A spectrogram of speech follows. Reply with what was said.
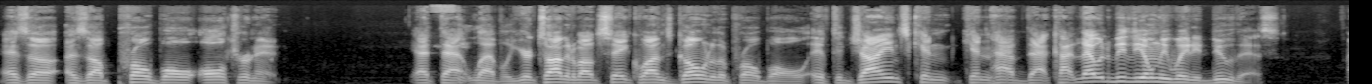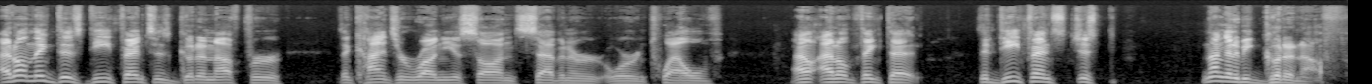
as a as a Pro Bowl alternate at that level. You're talking about Saquon's going to the Pro Bowl. If the Giants can can have that kind, that would be the only way to do this. I don't think this defense is good enough for the kinds of run you saw in seven or or in twelve. I don't, I don't think that the defense just not going to be good enough.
